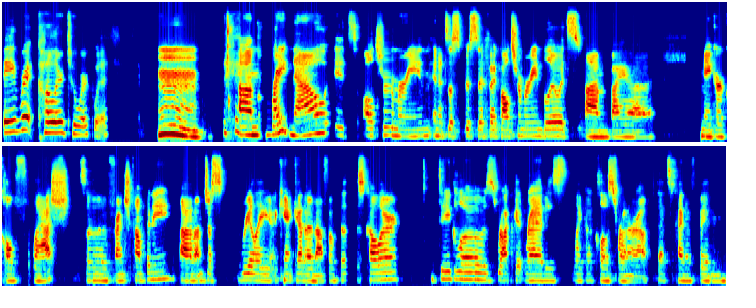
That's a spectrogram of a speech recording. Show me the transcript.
favorite color to work with mm. um, right now it's ultramarine and it's a specific ultramarine blue it's um, by a maker called Flashe it's a French company. Um, I'm just really, I can't get enough of this color. Day-Glo's Rocket Red is like a close runner up. That's kind of been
